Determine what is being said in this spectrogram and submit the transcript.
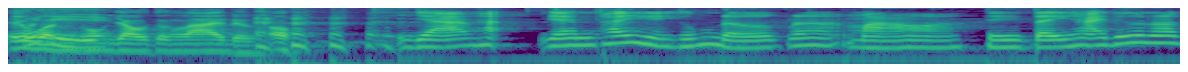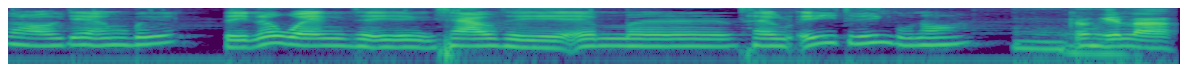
yêu quỳnh con dâu tương lai được không? Dạ th- dạ em thấy gì cũng được đó mà thì tùy hai đứa nó thôi chứ em biết. Thì nó quen thì sao thì em ờ, theo ý kiến của nó. Ừ, có nghĩa là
